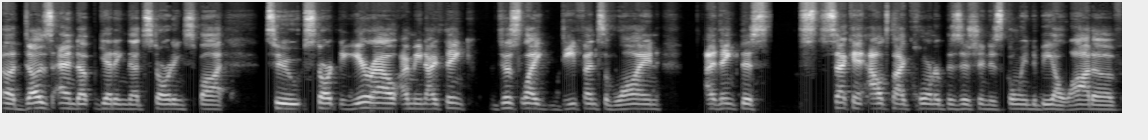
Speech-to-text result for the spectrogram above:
uh, does end up getting that starting spot to start the year out. I mean, I think just like defensive line, I think this second outside corner position is going to be a lot of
